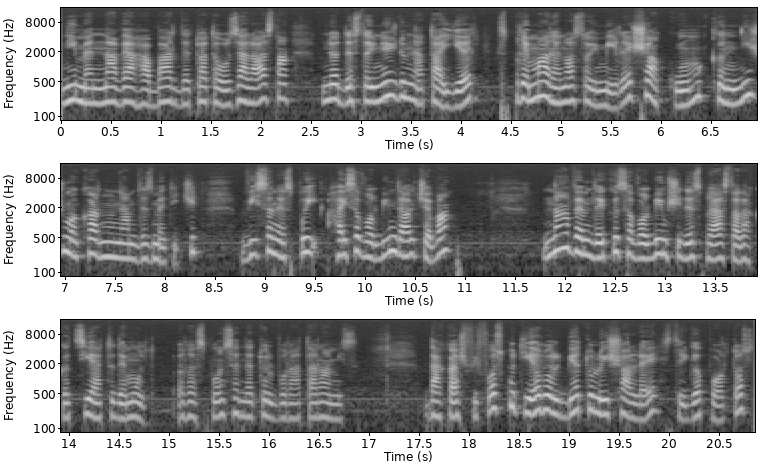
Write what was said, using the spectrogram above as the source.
Nimeni n-avea habar de toată ozeala asta, ne-o destăinești dumneata ieri, spre marea noastră uimire și acum, când nici măcar nu ne-am dezmeticit, vii să ne spui, hai să vorbim de altceva?" N-avem decât să vorbim și despre asta dacă ție atât de mult," răspunse netulburat Aramis. Dacă aș fi fost cutierul bietului Chalet, strigă Portos,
